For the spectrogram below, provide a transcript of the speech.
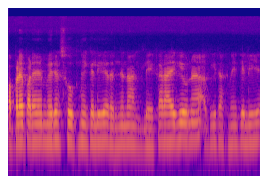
कपड़े पड़े हैं मेरे सूखने के लिए रंजना लेकर आएगी उन्हें अभी रखने के लिए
